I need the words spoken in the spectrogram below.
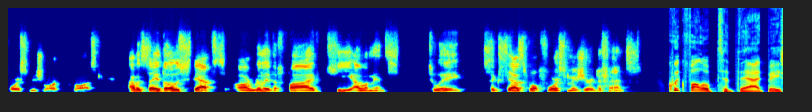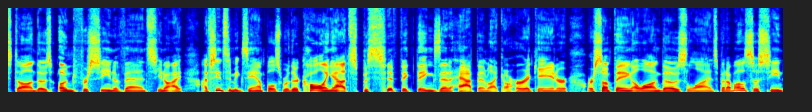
force majeure clause. I would say those steps are really the five key elements to a successful force majeure defense quick follow up to that based on those unforeseen events. You know, I, I've seen some examples where they're calling out specific things that happen, like a hurricane or, or something along those lines. But I've also seen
